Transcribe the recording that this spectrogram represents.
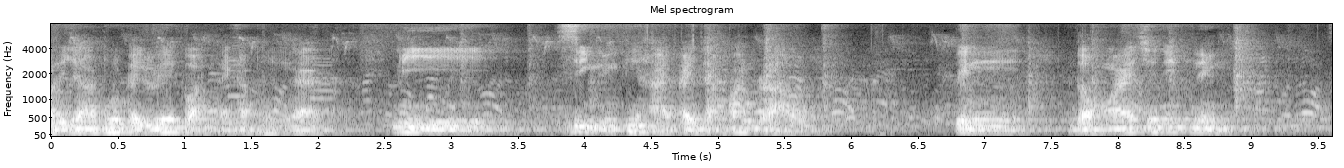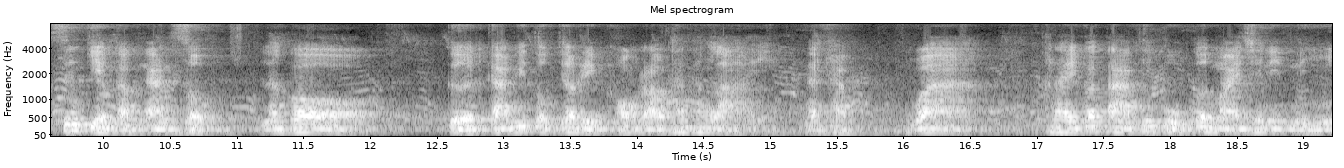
ออนุญาตพูดไปเรื่อยก่อนนะครับผมนะมีสิ่งหนึ่งที่หายไปจากบ้านเรา เป็นดอกไม้ชนิดหนึ่ง ซึ่งเกี่ยวกับงานศพแล้วก็เกิดการวิตกจริตของเราท่านทั้งหลายนะครับ ว่าใครก็ตามที่ปลูกต้นไม้ชนิดนี้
